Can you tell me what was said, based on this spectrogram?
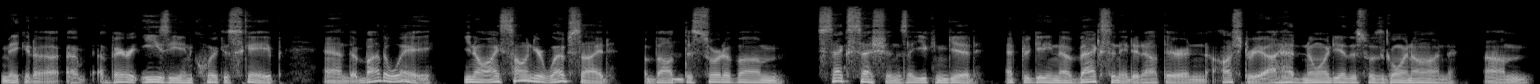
make it a, a, a very easy and quick escape. And uh, by the way, you know, I saw on your website about mm-hmm. this sort of um sex sessions that you can get after getting uh, vaccinated out there in Austria. I had no idea this was going on. Um,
